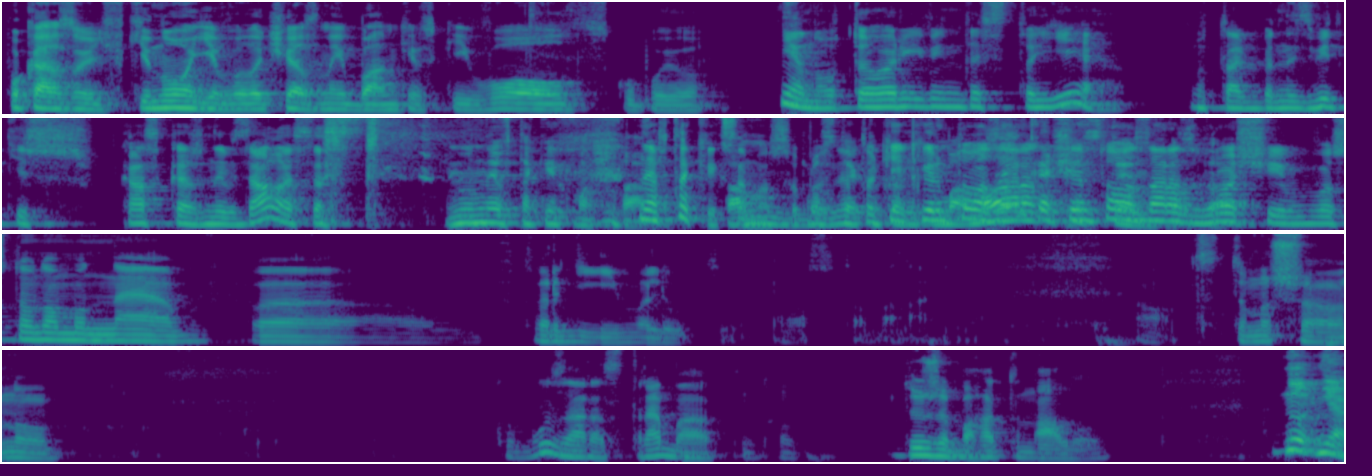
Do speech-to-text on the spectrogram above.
показують в кіно, є величезний банківський волт з купою. Ні, ну в теорії він десь то є. Ну так би не звідки ж казка ж не взялася. Ну, не в таких масштабах. Не в таких Там само собою. Не такі, крім того, зараз, крім того, зараз так. гроші в основному не в, е, в твердій валюті. Просто банально. От, тому що, ну. Кому зараз треба ну, дуже багато налогу. Ну, ні,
